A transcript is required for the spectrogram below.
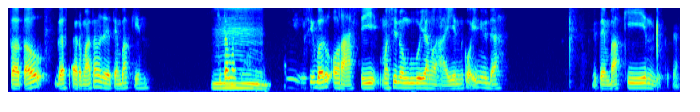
tahu-tahu gas air mata udah ditembakin. Kita masih- Hmm. Masih baru orasi, masih nunggu yang lain. Kok ini udah ditembakin gitu kan.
